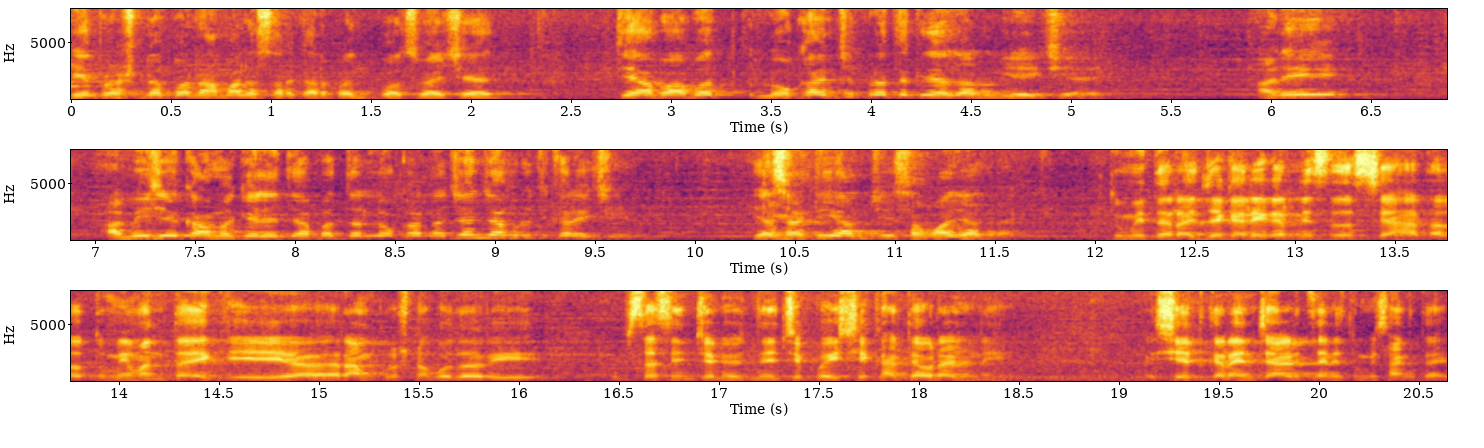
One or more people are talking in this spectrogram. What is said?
हे प्रश्न पण आम्हाला सरकारपर्यंत पोचवायचे आहेत. त्याबाबत लोकांची प्रतिक्रिया जाणून घ्यायची आहे. आणि आम्ही जे कामं केले त्याबद्दल लोकांना जनजागृती करायची आहे. यासाठी आमची संवाद यात्रा आहे. तुम्ही तर राज्य कार्यकारिणी सदस्य आहात. आता तुम्ही म्हणताय की रामकृष्ण गोदावरी उपसा सिंचन योजनेचे पैसे खात्यावर आले नाही. शेतकऱ्यांच्या अडचणी तुम्ही सांगताय.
